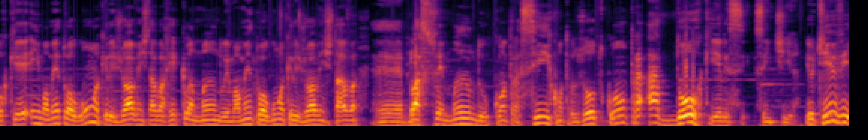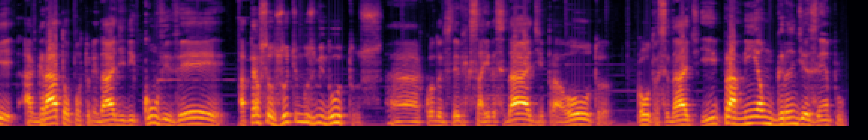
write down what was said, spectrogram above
porque em momento algum aquele jovem estava reclamando, em momento algum aquele jovem estava é, blasfemando contra si, contra os outros, contra a dor que ele sentia. Eu tive a grata oportunidade de conviver até os seus últimos minutos, ah, quando ele teve que sair da cidade para outra, outra cidade. E para mim é um grande exemplo,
